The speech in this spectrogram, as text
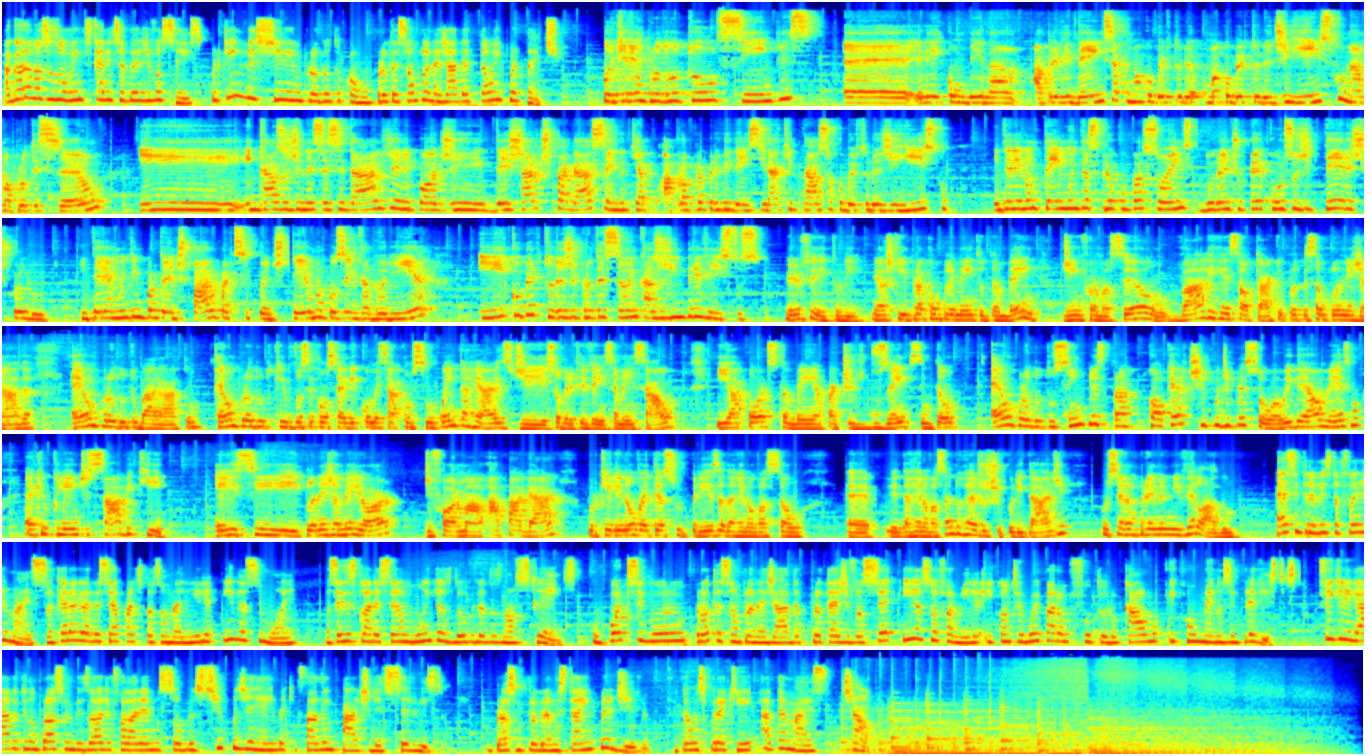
Agora nossos ouvintes querem saber de vocês. Por que investir em um produto como proteção planejada é tão importante? Porque ele é um produto simples, é, ele combina a previdência com uma cobertura, com uma cobertura de risco, né, uma proteção, e em caso de necessidade, ele pode deixar de pagar, sendo que a, a própria Previdência irá quitar sua cobertura de risco. Então, ele não tem muitas preocupações durante o percurso de ter este produto. Então, ele é muito importante para o participante ter uma aposentadoria e coberturas de proteção em caso de imprevistos. Perfeito, Li. Eu acho que para complemento também de informação, vale ressaltar que a proteção planejada é um produto barato, é um produto que você consegue começar com 50 reais de sobrevivência mensal e aportes também a partir de 200. Então, é um produto simples para qualquer tipo de pessoa. O ideal mesmo é que o cliente sabe que ele se planeja melhor de forma a pagar, porque ele não vai ter a surpresa da renovação é, da renovação do reajuste por idade, por ser um prêmio nivelado. Essa entrevista foi demais. Só quero agradecer a participação da Lília e da Simone vocês esclareceram muitas dúvidas dos nossos clientes. O Porto Seguro Proteção Planejada protege você e a sua família e contribui para um futuro calmo e com menos imprevistos. Fique ligado que no próximo episódio falaremos sobre os tipos de renda que fazem parte desse serviço. O próximo programa está imperdível. Ficamos por aqui, até mais. Tchau!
